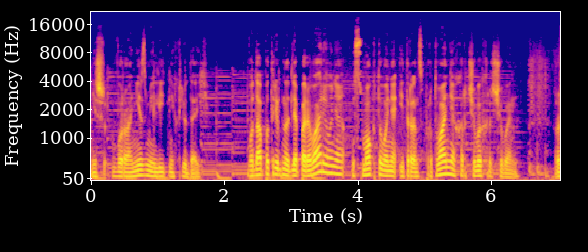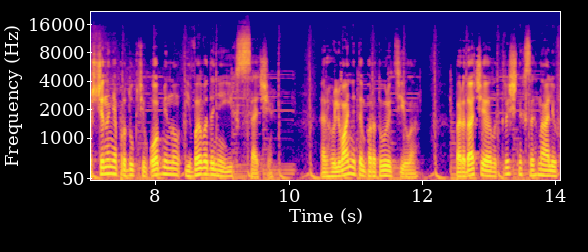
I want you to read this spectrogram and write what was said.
ніж в організмі літніх людей. Вода потрібна для переварювання, усмоктування і транспортування харчових речовин, розчинення продуктів обміну і виведення їх з сечі, регулювання температури тіла, передачі електричних сигналів,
